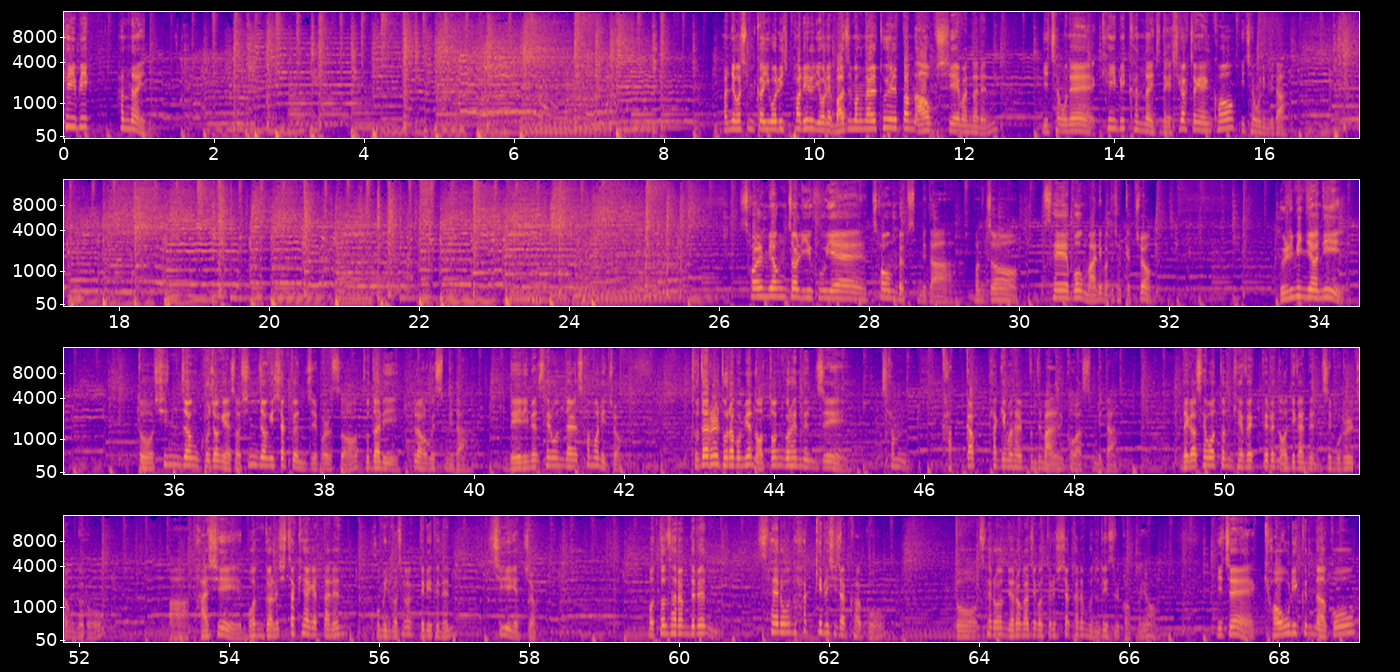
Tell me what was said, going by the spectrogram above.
KBIC 한나인. 안녕하십니까. 2월 28일 2월의 마지막 날 토요일 밤 9시에 만나는 이창훈의 KBIC 한나인 진행의 시각장애 앵커 이창훈입니다. 설 명절 이후에 처음 뵙습니다. 먼저 새해 복 많이 받으셨겠죠? 을미년이 또 신정 구정에서 신정이 시작된 지 벌써 두 달이 흘러가고 있습니다. 내일이면 새로운 달 3월이죠. 두 달을 돌아보면 어떤 걸 했는지 참 갑갑하기만 할 분들 많을 것 같습니다. 내가 세웠던 계획들은 어디 갔는지 모를 정도로 아, 다시 뭔가를 시작해야겠다는 고민과 생각들이 드는 시기겠죠. 어떤 사람들은 새로운 학기를 시작하고 또 새로운 여러 가지 것들을 시작하는 분들도 있을 거고요. 이제 겨울이 끝나고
